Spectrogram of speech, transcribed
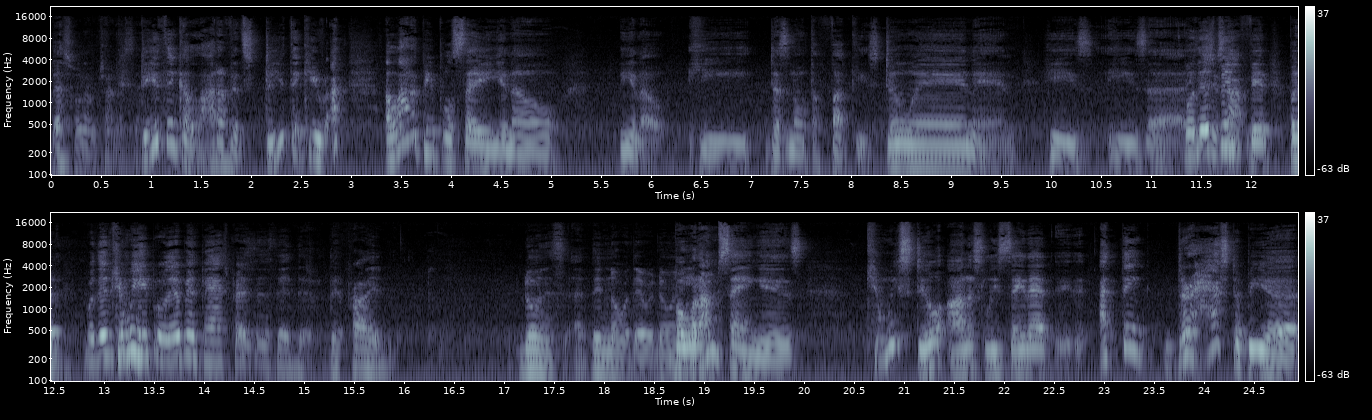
that's what I'm trying to say. Do you think a lot of it's? Do you think he? I, a lot of people say, you know, you know, he doesn't know what the fuck he's doing, and he's he's uh Well, he's just been- not fit. But Well, there's Can been we- people. There have been past presidents that that, that probably doing this uh, didn't know what they were doing. but what. I'm saying is, can we still honestly say that? I think there has to be a.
